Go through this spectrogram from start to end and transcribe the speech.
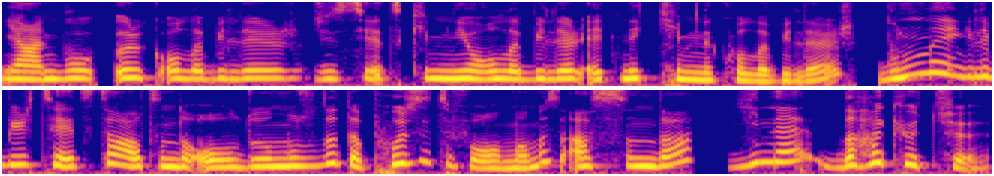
Yani bu ırk olabilir, cinsiyet kimliği olabilir, etnik kimlik olabilir. Bununla ilgili bir tehdit altında olduğumuzda da pozitif olmamız aslında yine daha kötü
